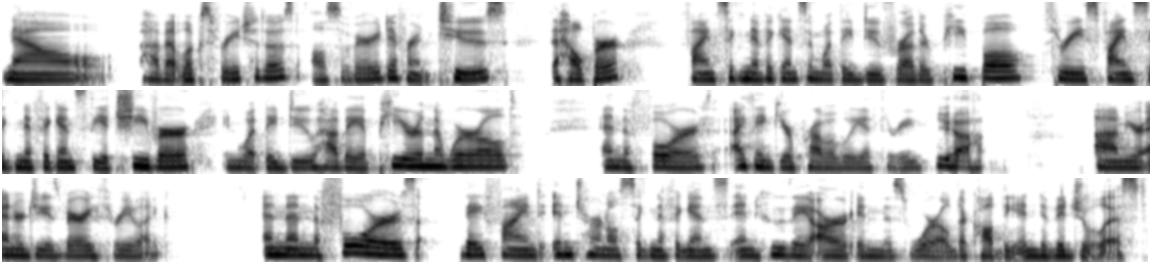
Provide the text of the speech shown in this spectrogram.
Now, how that looks for each of those, also very different. Twos, the helper, find significance in what they do for other people. Threes find significance, the achiever, in what they do, how they appear in the world. And the fourth, I think you're probably a three. Yeah. Um, your energy is very three like. And then the fours, they find internal significance in who they are in this world. They're called the individualist.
